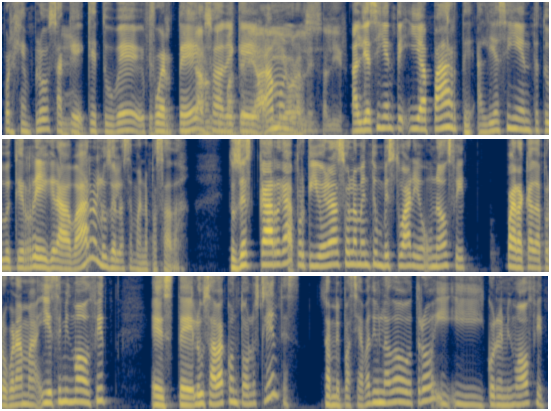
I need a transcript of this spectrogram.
por ejemplo, o sea, Sí. que, que tuve Que fuerte, o sea, de que vámonos. órale, salir. Al día siguiente, y aparte, al día siguiente tuve que regrabar a los de la semana pasada. Entonces, carga, porque yo era solamente un vestuario, un outfit para cada programa, y ese mismo outfit este, lo usaba con todos los clientes. O sea, me paseaba de un lado a otro y, y con el mismo outfit.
